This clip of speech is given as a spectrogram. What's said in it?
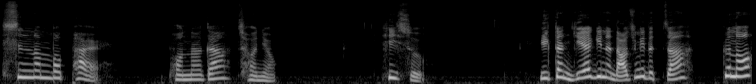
신 넘버 8. 번화가 저녁. 희수. 일단 이야기는 나중에 듣자. 끊어.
